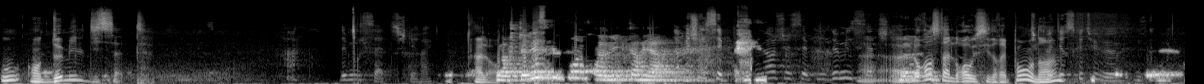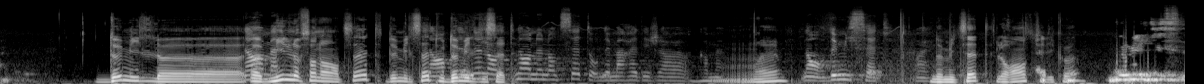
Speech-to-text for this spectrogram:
ou en 2017 2007, je dirais. Alors, je te laisse répondre, Victoria. Non, mais je ne sais plus. Non, je sais plus. 2007. Euh, Laurence, tu as le droit aussi de répondre. Tu peux hein. dire ce que tu veux. 2000, euh, euh, 1997, 2007 ou 2017 Non, 97, on démarrait déjà quand même. Ouais. Non, 2007. Ouais. 2007, Laurence, tu dis quoi? 2010.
